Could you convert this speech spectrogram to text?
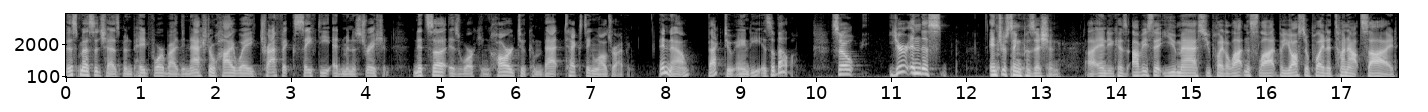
This message has been paid for by the National Highway Traffic Safety Administration. NHTSA is working hard to combat texting while driving. And now, back to Andy Isabella. So, you're in this interesting position, uh, Andy, because obviously at UMass you played a lot in the slot, but you also played a ton outside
